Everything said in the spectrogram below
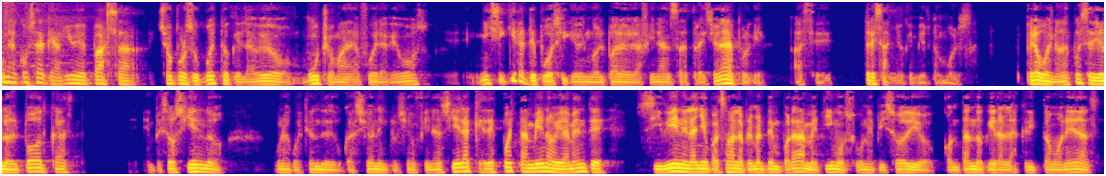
Una cosa que a mí me pasa, yo por supuesto que la veo mucho más de afuera que vos, ni siquiera te puedo decir que vengo del palo de las finanzas tradicionales porque hace tres años que invierto en bolsa. Pero bueno, después se dio lo del podcast, empezó siendo una cuestión de educación e inclusión financiera, que después también, obviamente, si bien el año pasado, en la primera temporada, metimos un episodio contando qué eran las criptomonedas,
